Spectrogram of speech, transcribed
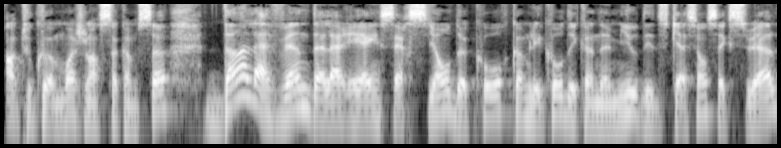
en tout cas, moi, je lance ça comme ça. Dans la veine de la réinsertion de cours comme les cours d'économie ou d'éducation sexuelle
